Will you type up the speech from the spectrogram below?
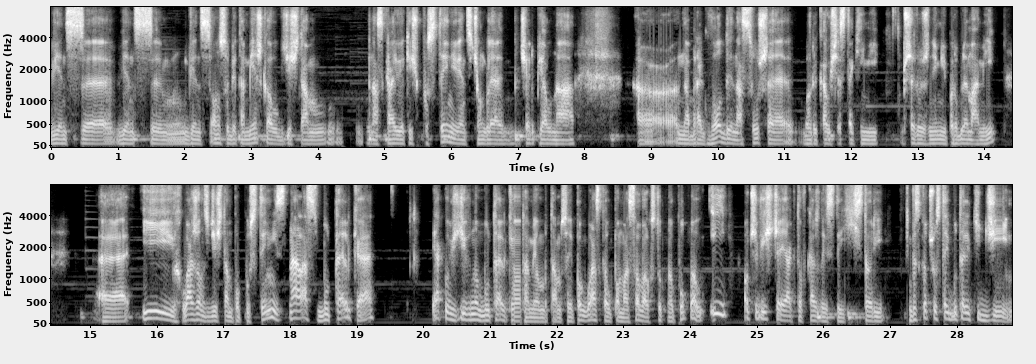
więc, e, więc, więc on sobie tam mieszkał gdzieś tam na skraju jakiejś pustyni, więc ciągle cierpiał na, e, na brak wody, na suszę, borykał się z takimi przeróżnymi problemami. E, I łażąc gdzieś tam po pustyni, znalazł butelkę, jakąś dziwną butelkę, on tam ją tam sobie pogłaskał, pomasował, stuknął, puknął i oczywiście, jak to w każdej z tych historii, wyskoczył z tej butelki gin.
